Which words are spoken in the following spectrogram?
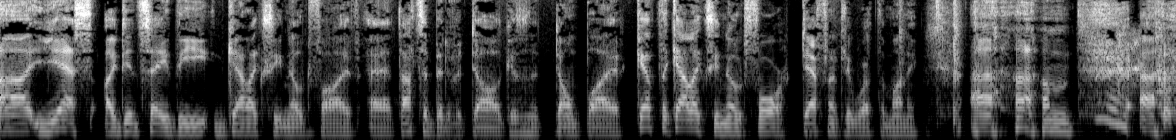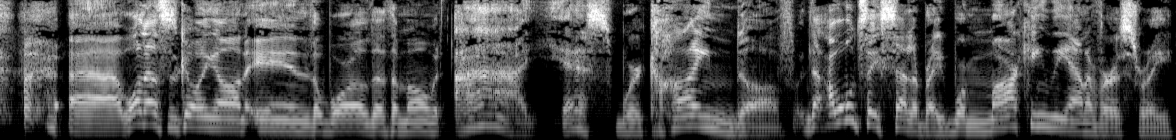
Uh, yes, I did say the Galaxy Note Five. Uh, that's a bit of a dog, isn't it? Don't buy it. Get the Galaxy Note Four. Definitely worth the money. Um, uh, uh, what else is going on in the world at the moment? Ah, yes, we're kind of. Now, I won't say celebrate. We're marking the anniversary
